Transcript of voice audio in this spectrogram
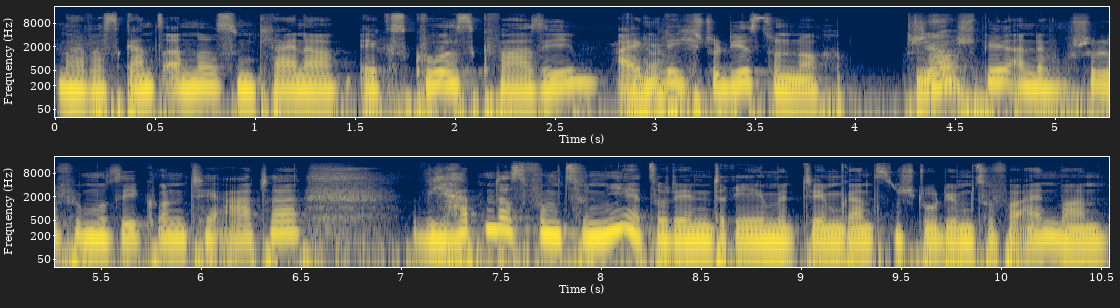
Mal was ganz anderes, ein kleiner Exkurs quasi. Eigentlich ja. studierst du noch Schauspiel ja. an der Hochschule für Musik und Theater. Wie hat denn das funktioniert, so den Dreh mit dem ganzen Studium zu vereinbaren?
